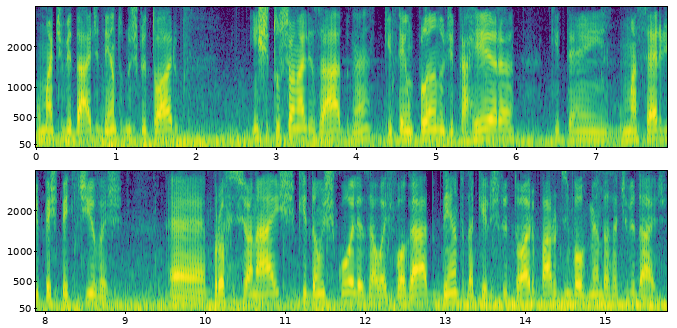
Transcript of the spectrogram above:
uma atividade dentro do escritório institucionalizado, né, que tem um plano de carreira, que tem uma série de perspectivas é, profissionais que dão escolhas ao advogado dentro daquele escritório para o desenvolvimento das atividades.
